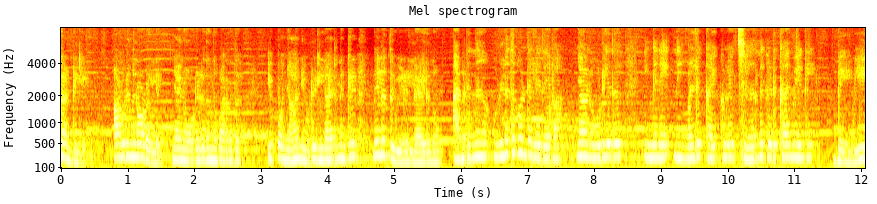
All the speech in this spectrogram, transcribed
കണ്ടില്ലേ? അവിടെ നിന്നോടല്ലേ ഞാൻ ഓടരുതെന്ന് പറഞ്ഞത്? ഇപ്പൊ ഞാൻ ഇവിടെ ഇല്ലായിരുന്നെങ്കിൽ നിലത്ത് വീഴില്ലായിരുന്നു. അവിടുന്ന് ഉള്ളത് കൊണ്ടല്ലേ ദേവ ഞാൻ ഓടിയത്. ഇങ്ങനെ നിങ്ങളുടെ കൈക്കുള്ളിൽ ചേർന്ന് കിടക്കാൻ വേണ്ടി. ദേവി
